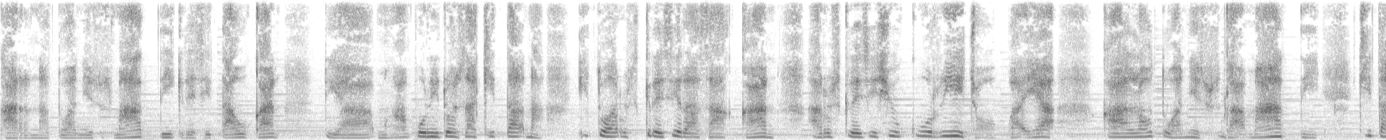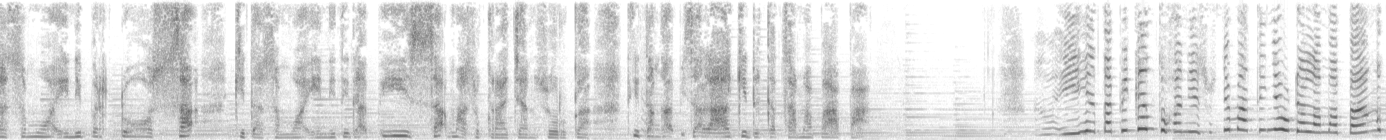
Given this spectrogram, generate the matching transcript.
Karena Tuhan Yesus mati, Gracie tahu kan dia mengampuni dosa kita. Nah, itu harus Gracie rasakan, harus Gracie syukuri. Coba ya, kalau Tuhan Yesus gak mati, kita semua ini berdosa. Kita semua ini tidak bisa masuk kerajaan surga. Kita gak bisa lagi dekat sama Bapa. Iya, tapi kan Tuhan Yesusnya matinya udah lama banget,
